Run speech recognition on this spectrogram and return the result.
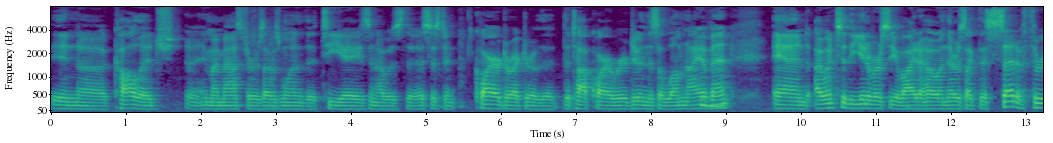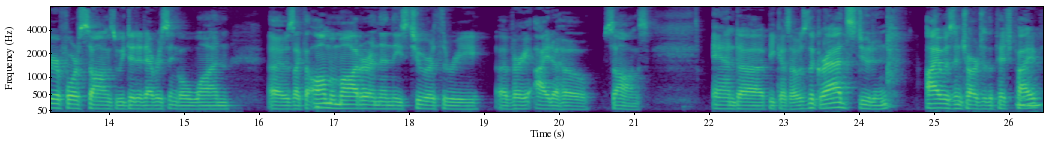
in uh, college uh, in my master's. I was one of the TAs, and I was the assistant choir director of the the top choir. We were doing this alumni event. And I went to the University of Idaho, and there was like this set of three or four songs. We did it every single one. Uh, it was like the alma mater, and then these two or three uh, very Idaho songs and uh, because I was the grad student, I was in charge of the pitch pipe,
